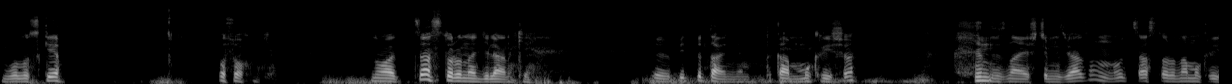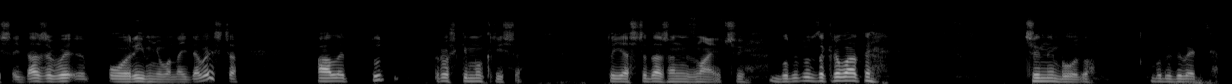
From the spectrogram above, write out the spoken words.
волоски посохнуть. Ну а ця сторона ділянки е, під питанням така мокріша. Не знаю, з чим зв'язано, ну ця сторона мокріша. І навіть ви, по рівню вона йде вища, але тут трошки мокріше. То я ще навіть не знаю, чи буду тут закривати, чи не буду. Буду дивитися.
